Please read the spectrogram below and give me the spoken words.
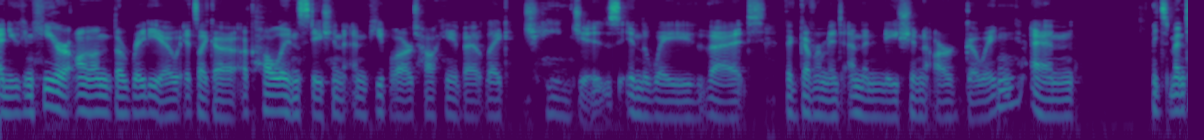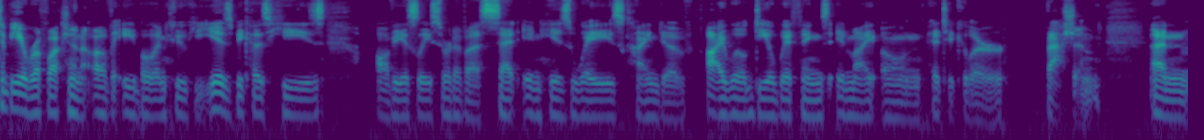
and you can hear on the radio it's like a, a call-in station and people are talking about like changes in the way that the government and the nation are going and it's meant to be a reflection of Abel and who he is because he's obviously sort of a set in his ways kind of I will deal with things in my own particular fashion. And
